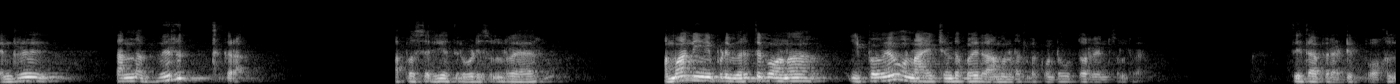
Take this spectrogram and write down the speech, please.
என்று தன்னை வெறுத்துக்கிறான் அப்போ சரியா திருவடி சொல்கிறார் அம்மா நீ இப்படி வெறுத்துக்குவானா இப்பவே உன் அழைச்சுட்டு போய் ராமனிடத்துல கொண்டு விட்டுறேன்னு சொல்கிறார் சீதா பிராட்டி போகல.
